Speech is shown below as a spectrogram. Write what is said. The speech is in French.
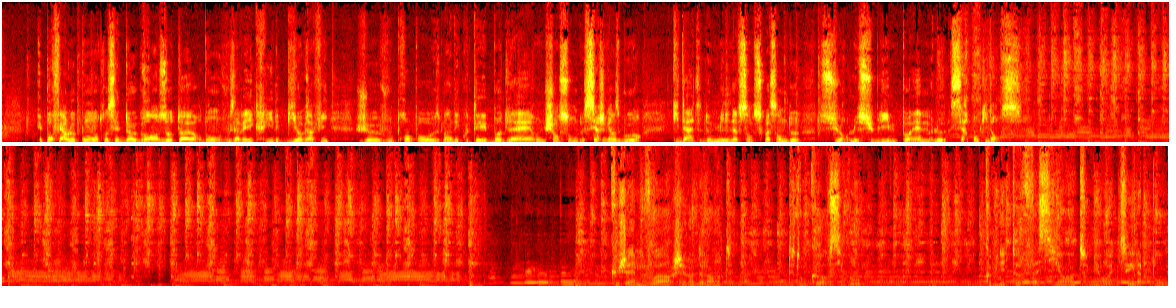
et pour faire le pont entre ces deux grands auteurs dont vous avez écrit les biographies, je vous propose ben, d'écouter Baudelaire, une chanson de Serge Gainsbourg, qui date de 1962 sur le sublime poème Le Serpent qui danse. Voir, chère indolente, de ton corps si beau, comme une étoffe vacillante miroiter la peau.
